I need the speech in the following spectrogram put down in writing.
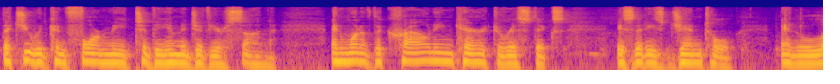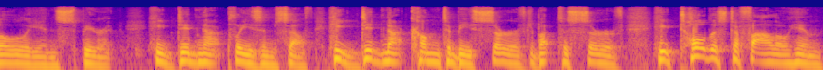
that you would conform me to the image of your Son. And one of the crowning characteristics is that he's gentle and lowly in spirit. He did not please himself. He did not come to be served, but to serve. He told us to follow him.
